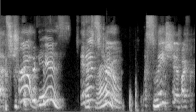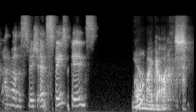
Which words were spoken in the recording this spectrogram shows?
That's true. It is. It That's is right. true. The spaceship. I forgot about the spaceship and space pigs. Yeah. Oh my gosh.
